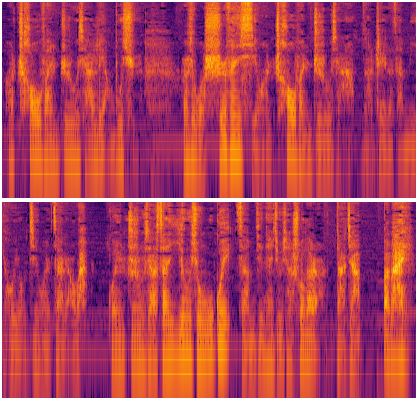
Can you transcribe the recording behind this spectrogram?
和超凡蜘蛛侠两部曲，而且我十分喜欢超凡蜘蛛侠。那这个咱们以后有机会再聊吧。关于蜘蛛侠三英雄无归，咱们今天就先说到这儿，大家拜拜。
